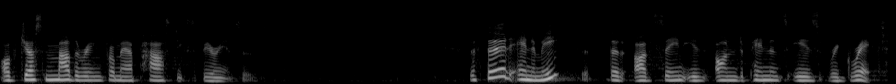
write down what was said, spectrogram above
of just mothering from our past experiences. The third enemy that I've seen is on dependence is regret.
